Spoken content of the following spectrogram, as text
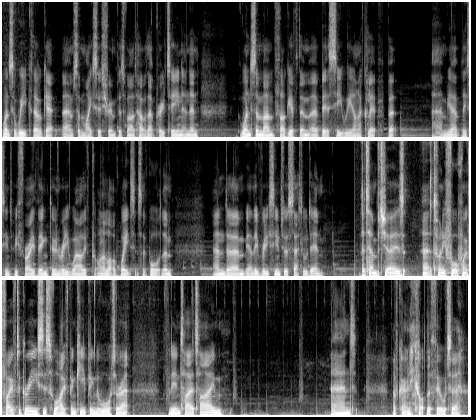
once a week they'll get um, some mysis shrimp as well to help with that protein. And then once a month I'll give them a bit of seaweed on a clip. But um, yeah they seem to be thriving doing really well. They've put on a lot of weight since I've bought them. And um, yeah they really seem to have settled in. The temperature is at 24.5 degrees. Is what I've been keeping the water at for the entire time. And I've currently got the filter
